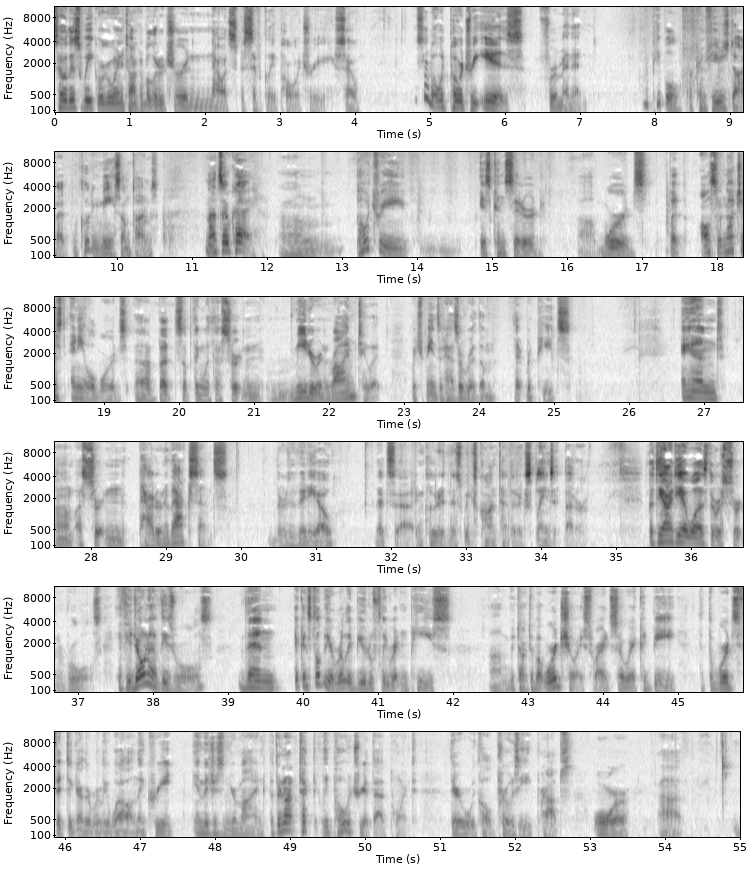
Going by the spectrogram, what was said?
So, this week we're going to talk about literature, and now it's specifically poetry. So, let's talk about what poetry is for a minute. People are confused on it, including me sometimes, and that's okay. Um, poetry is considered uh, words, but also not just any old words, uh, but something with a certain meter and rhyme to it, which means it has a rhythm that repeats and um, a certain pattern of accents there's a video that's uh, included in this week's content that explains it better. But the idea was there were certain rules. If you don't have these rules, then it can still be a really beautifully written piece. Um, we talked about word choice, right? So it could be that the words fit together really well and they create images in your mind, but they're not technically poetry at that point. They're what we call prosy, perhaps, or uh,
